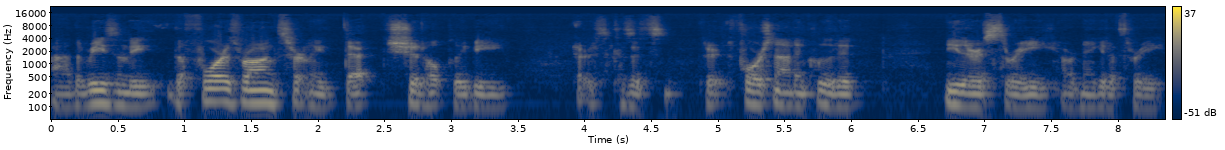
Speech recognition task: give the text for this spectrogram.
Uh, the reason the, the 4 is wrong, certainly that should hopefully be, because it's 4 is not included, neither is 3 or negative 3.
